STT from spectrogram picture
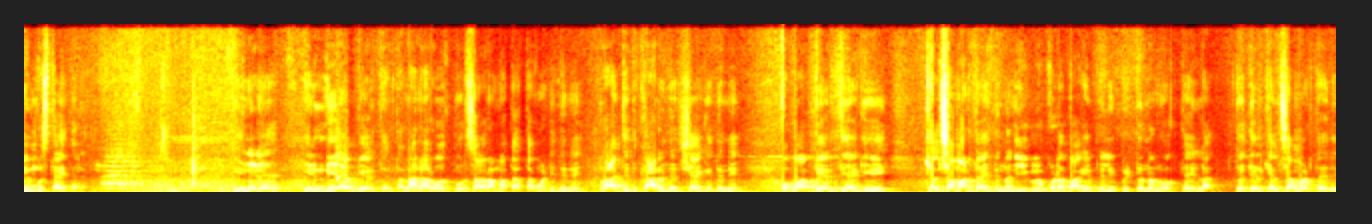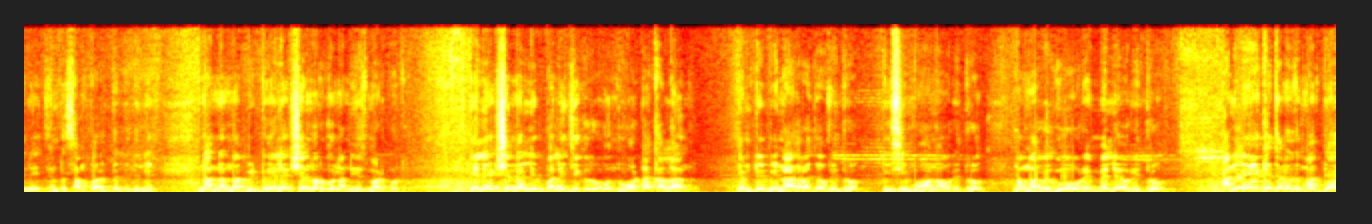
ಬಿಂಬಿಸ್ತಾ ಇದ್ದಾರೆ. ಏನು ಹೇಳಿ ಎನ್ ಡಿ ಎ ಅಭ್ಯರ್ಥಿ ಅಂತ. ನಾನು ಅರವತ್ತ್ಮೂರು ಸಾವಿರ ಮತ ತಗೊಂಡಿದ್ದೀನಿ. ರಾಜ್ಯದ ಕಾರ್ಯದರ್ಶಿ ಆಗಿದ್ದೀನಿ. ಒಬ್ಬ ಅಭ್ಯರ್ಥಿಯಾಗಿ ಕೆಲಸ ಮಾಡ್ತಾ ಇದ್ದೀನಿ. ನಾನು ಈಗಲೂ ಕೂಡ ಬಾಗೇಪಲ್ಲಿ ಬಿಟ್ಟು ನಾನು ಹೋಗ್ತಾ ಇಲ್ಲ. ಜೊತೆಯಲ್ಲಿ ಕೆಲಸ ಮಾಡ್ತಾ ಇದ್ದೀನಿ. ಜನರ ಸಂಪರ್ಕದಲ್ಲಿದ್ದೀನಿ. ನನ್ನನ್ನು ಬಿಟ್ಟು ಎಲೆಕ್ಷನ್ವರೆಗೂ ನಾನು ಯೂಸ್ ಮಾಡಿಕೊಂಡ್ರು. ಎಲೆಕ್ಷನ್ನಲ್ಲಿ ಬಲಜಿಗರು ಒಂದು ಓಟ್ ಹಾಕಲ್ಲ ಅಂದರು. ಎಂ ಟಿ ಬಿ ನಾಗರಾಜ್ ಅವರಿದ್ದರು ಪಿ ಸಿ ಮೋಹನ್ ಅವರಿದ್ದರು ನಮ್ಮ ರಘು ಅವರು ಎಂ ಎಲ್ ಎ ಅವರಿದ್ದರು ಅನೇಕ ಜನದ ಮಧ್ಯೆ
